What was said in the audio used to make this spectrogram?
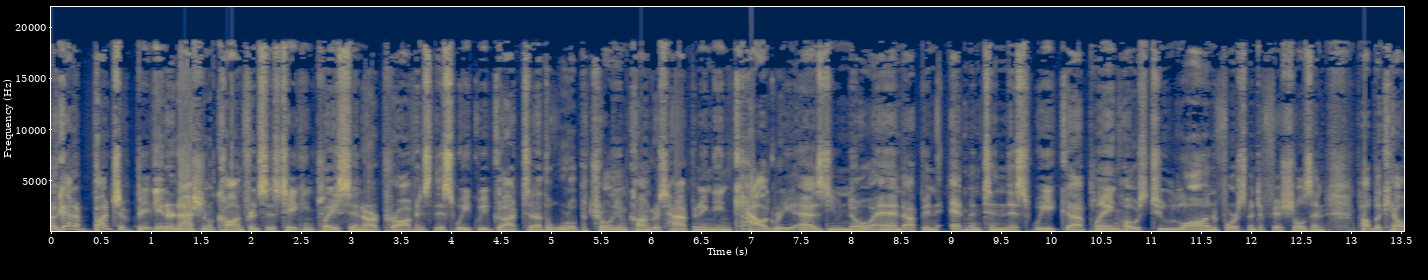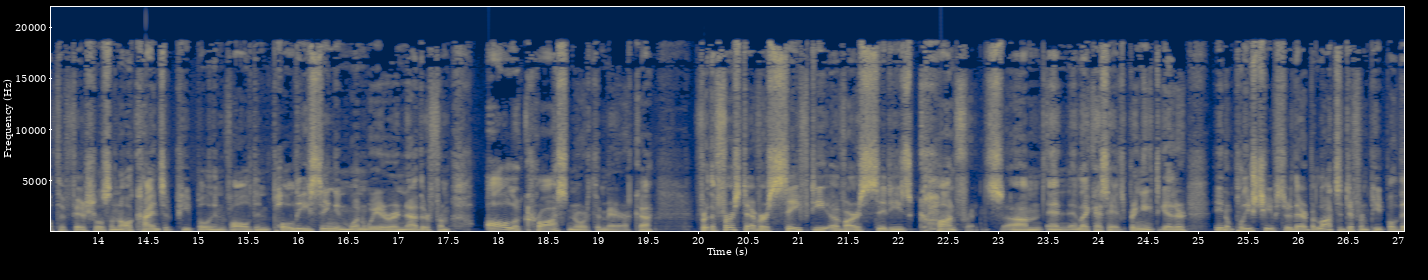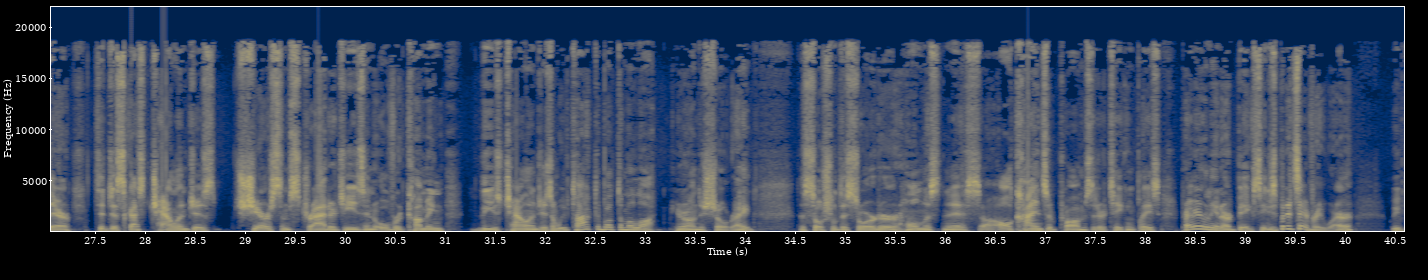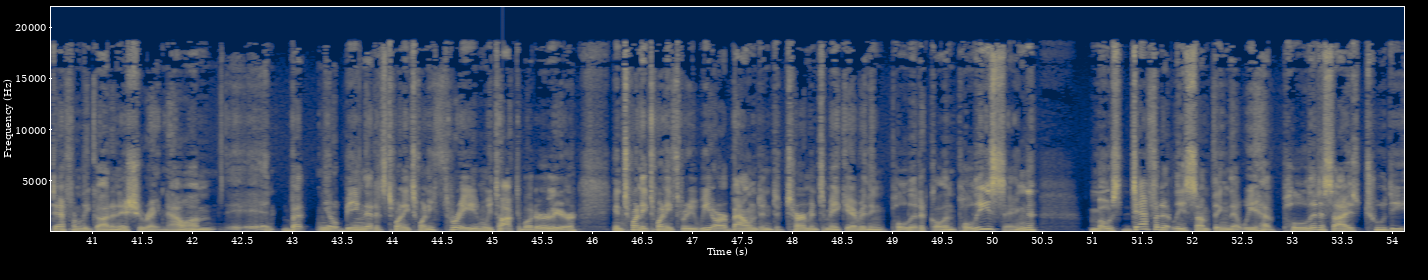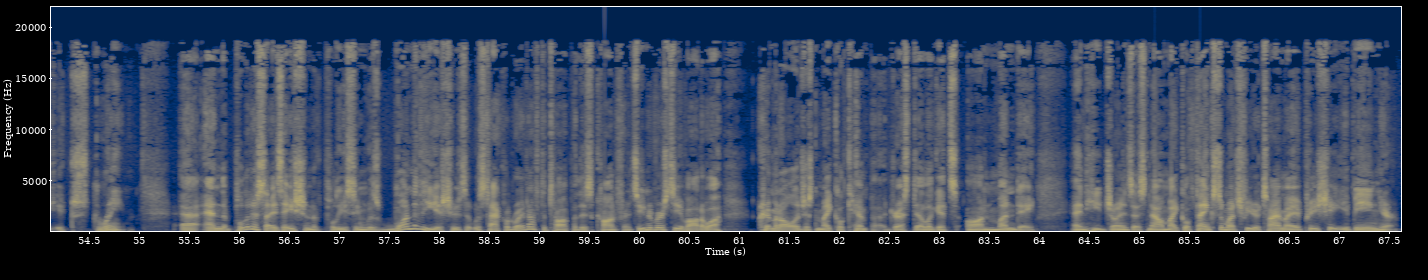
I've got a bunch of big international conferences taking place in our province this week. We've got uh, the World Petroleum Congress happening in Calgary, as you know, and up in Edmonton this week, uh, playing host to law enforcement officials and public health officials and all kinds of people involved in policing in one way or another from all across North America for the first ever Safety of Our Cities conference. Um, and, and, like I say, it's bringing together, you know, police chiefs are there, but lots of different people there to discuss challenges, share some strategies in overcoming these challenges. And we've talked about them a lot here on the show, right? The social disorder, homelessness, all kinds of problems that are taking place, primarily in our big cities, but it's everywhere we've definitely got an issue right now. Um, but you know, being that it's 2023, and we talked about earlier, in 2023, we are bound and determined to make everything political and policing. Most definitely something that we have politicized to the extreme. Uh, and the politicization of policing was one of the issues that was tackled right off the top of this conference. University of Ottawa criminologist Michael Kempa addressed delegates on Monday, and he joins us now. Michael, thanks so much for your time. I appreciate you being here.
